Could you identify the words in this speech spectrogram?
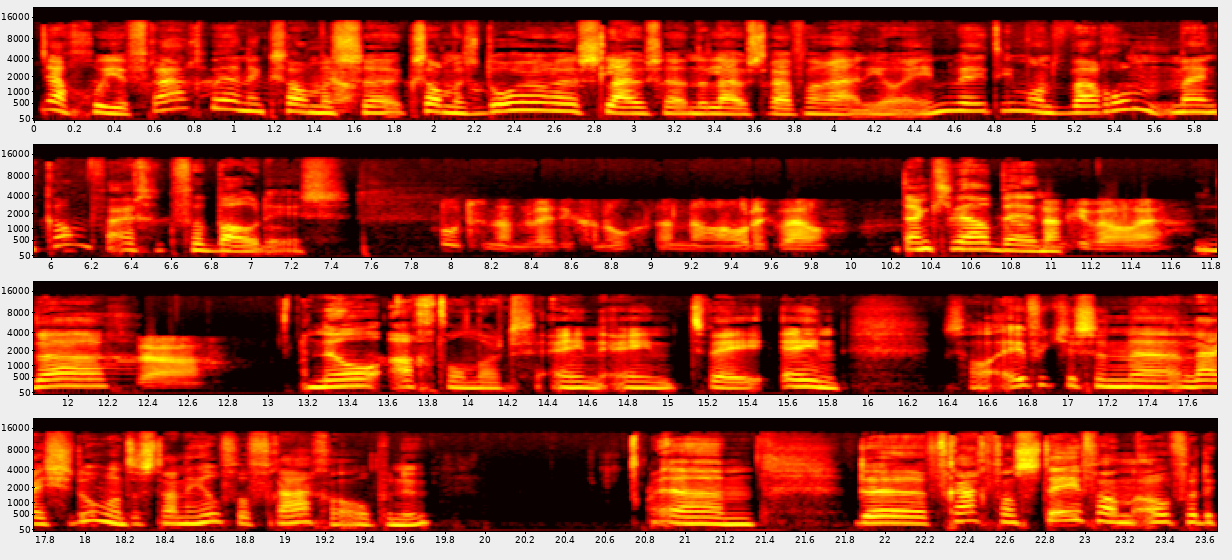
Ja, goede vraag, Ben. Ik zal eens, eh, ik zal eens doorsluizen aan de luisteraar van Radio 1. Weet iemand waarom mijn kamp eigenlijk verboden is? Goed, dan weet ik genoeg. Dan hoor ik wel. Dankjewel, Ben. Dankjewel, hè. Dag. Dag. 0800-1121. Ik zal eventjes een eh, lijstje doen, want er staan heel veel vragen open nu. Ehm, de vraag van Stefan over de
